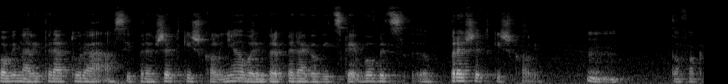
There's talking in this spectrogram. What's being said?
povinná literatúra asi pre všetky školy. Nehovorím pre pedagogické, vôbec e, pre všetky školy. Hmm, to fakt.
